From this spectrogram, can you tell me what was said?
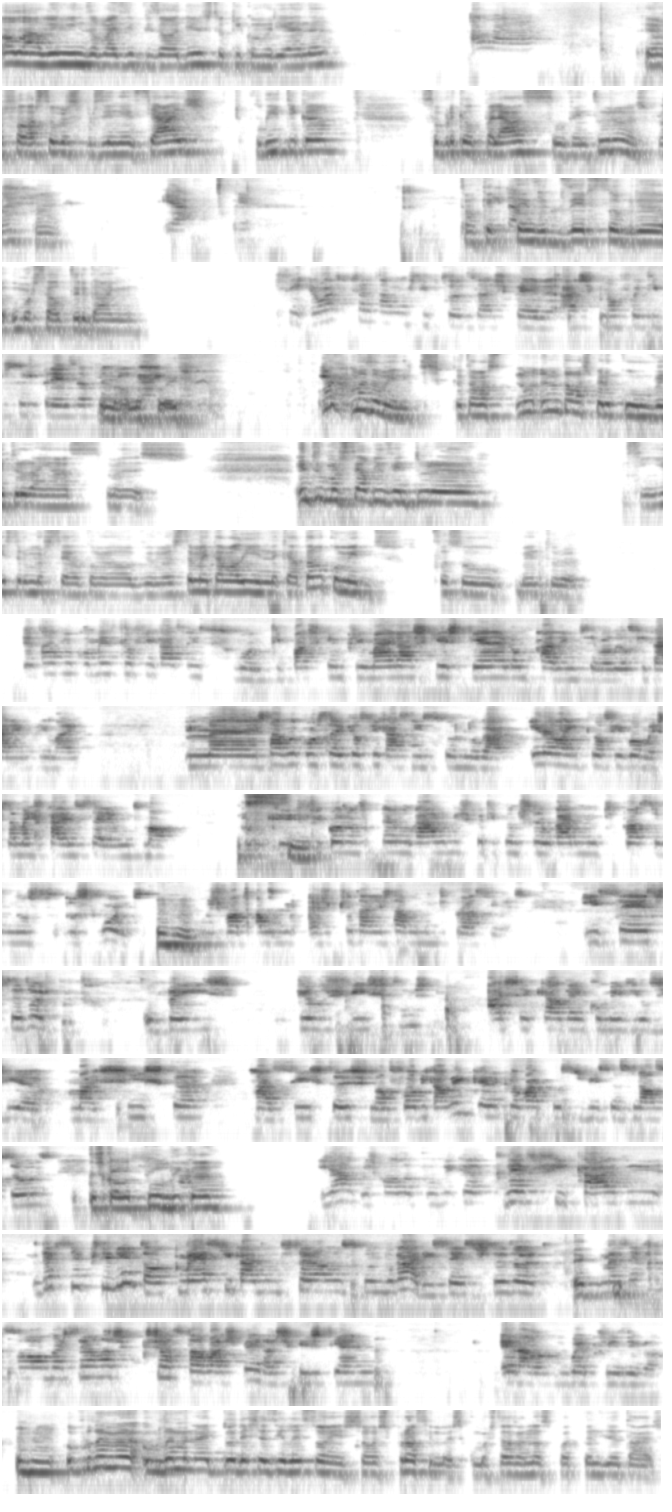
Olá, bem-vindos a mais episódios. Estou aqui com a Mariana. Olá! Vamos falar sobre as presidenciais, política, sobre aquele palhaço, o Ventura, mas pronto, não é? Yeah. yeah. Então, o que é que Então. tens a dizer sobre o Marcelo ter ganho? Sim, eu acho que já estávamos tipo, todos à espera. Acho que não foi tipo surpresa para Não, não ninguém. foi. Mais, Yeah. mais ou menos. Eu, não, eu não estava à espera que o Ventura ganhasse, mas entre o Marcelo e o Ventura, sim, ia ser o Marcelo, como é óbvio, mas também estava ali naquela. Estava com medo que fosse o Ventura. Eu estava com medo que ele ficasse em segundo. Tipo, acho que em primeiro, acho que este ano era um bocado impossível ele ficar em primeiro. Mas estava com receio que ele ficasse em segundo lugar. Ainda bem que não ficou, mas também ficar em terceiro é muito mau. Porque Sim. ficou no terceiro lugar, mas ficou tipo, no terceiro lugar muito próximo do, do segundo. Uhum. os votos, as porcentagens estavam muito próximas. Isso é assustador, porque o país, pelos vistos, acha que alguém com uma ideologia machista, racista, xenofóbica, alguém que quer acabar com o Serviço Nacional de Saúde, Da escola pública. e com a escola pública, que deve ficar, deve ser presidente, ou que merece ficar no terceiro ou no segundo lugar. Isso é assustador. É que- Mas em relação ao Marcelo, acho que já se estava à espera. Acho que este ano era algo bem previsível. Uhum. O, problema, o problema não é de todas estas eleições, são as próximas, que o Marcelo já não se pode candidatar.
